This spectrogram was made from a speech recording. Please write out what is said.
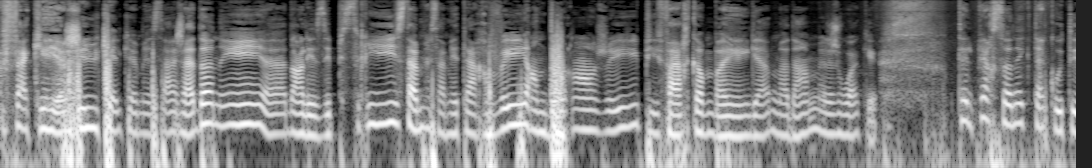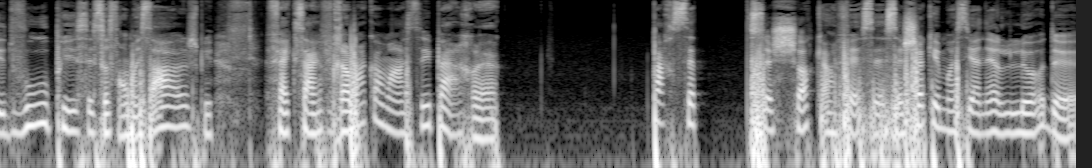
fait que j'ai eu quelques messages à donner euh, dans les épiceries. Ça, ça m'est arrivé en deux rangées, puis faire comme, ben, regarde, madame, je vois que telle personne est à côté de vous, puis c'est ça son message. Puis, fait que ça a vraiment commencé par, euh, par cette, ce choc, en fait, ce, ce choc émotionnel-là de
